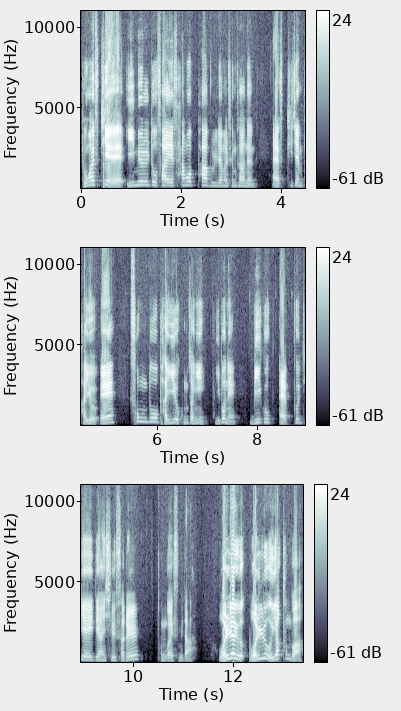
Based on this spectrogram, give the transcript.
동아 FT의 이뮨도사의 상업화 물량을 생산하는 ST젠 바이오의 송도 바이오 공장이 이번에 미국 FDA에 대한 실사를 통과했습니다. 원료, 원료 의약품과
